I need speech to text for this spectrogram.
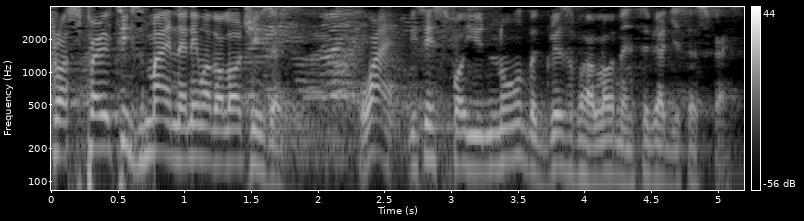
Prosperity is mine in the name of the Lord Jesus. Why? He says, For you know the grace of our Lord and Savior Jesus Christ,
